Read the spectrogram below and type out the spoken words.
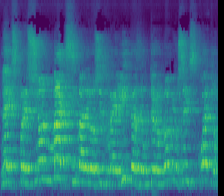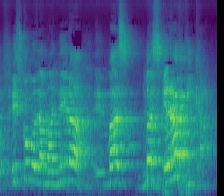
La expresión máxima de los israelitas de Deuteronomio 6.4 es como la manera eh, más, más gráfica.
